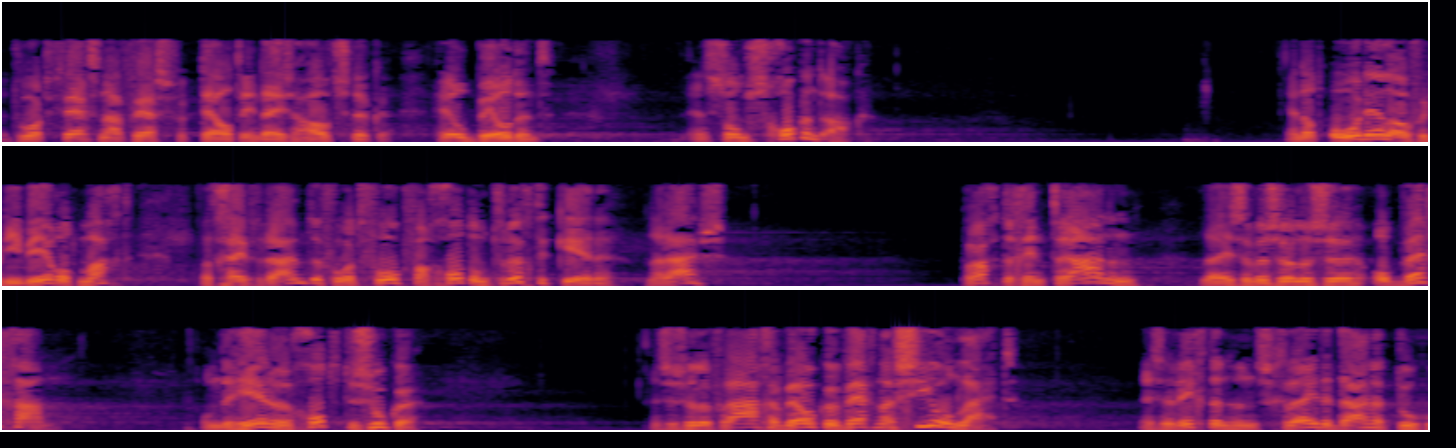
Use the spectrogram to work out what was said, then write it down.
Het wordt vers na vers verteld in deze hoofdstukken. Heel beeldend. En soms schokkend ook. En dat oordeel over die wereldmacht, dat geeft ruimte voor het volk van God om terug te keren naar huis. Prachtig in tranen lezen we, zullen ze op weg gaan. Om de Heer hun God te zoeken. En ze zullen vragen welke weg naar Sion leidt. En ze richten hun schreden daar naartoe.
